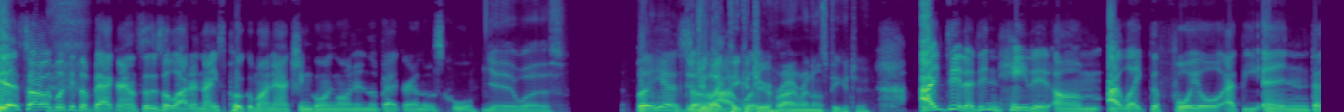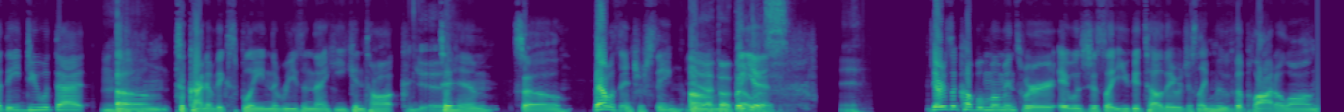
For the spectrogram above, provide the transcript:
yeah, so I would look at the background. So there's a lot of nice Pokemon action going on in the background. That was cool. Yeah, it was. But Um, yeah, did so you like I Pikachu? would- Ryan Reynolds Pikachu? I did. I didn't hate it. Um, I like the foil at the end that they do with that. Mhm. Um, to kind of explain the reason that he can talk yeah. to him. So that was interesting. yeah, I Um, thought but that yeah, was. there's a couple moments where it was just like you could tell they were just like move the plot along,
